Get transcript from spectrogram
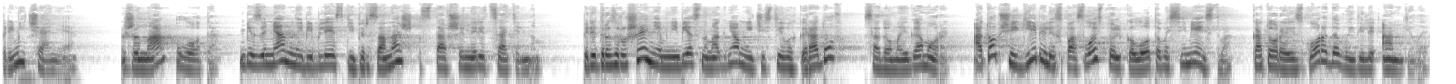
Примечание. Жена Лота. Безымянный библейский персонаж, ставший нарицательным. Перед разрушением небесным огнем нечестивых городов, Содома и Гоморры, от общей гибели спаслось только Лотово семейство, которое из города вывели ангелы.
